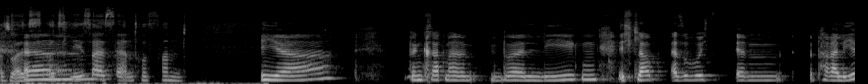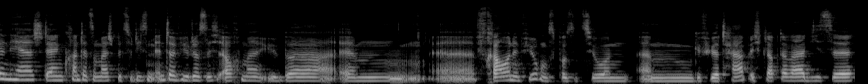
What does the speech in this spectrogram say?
Also als, äh, als Leser ist ja interessant. Ja, bin gerade mal überlegen. Ich glaube, also wo ich ähm, Parallelen herstellen konnte, zum Beispiel zu diesem Interview, das ich auch mal über ähm, äh, Frauen in Führungspositionen ähm, geführt habe. Ich glaube, da war diese,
